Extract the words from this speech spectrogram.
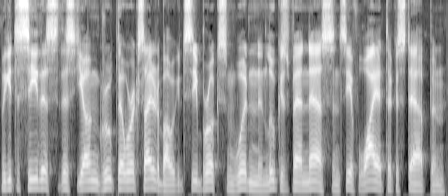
We get to see this this young group that we're excited about. We get to see Brooks and Wooden and Lucas Van Ness and see if Wyatt took a step and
